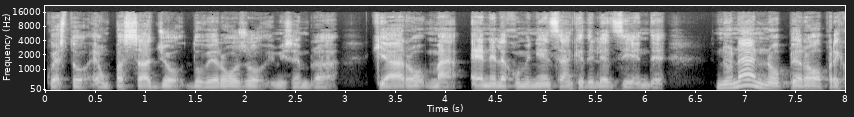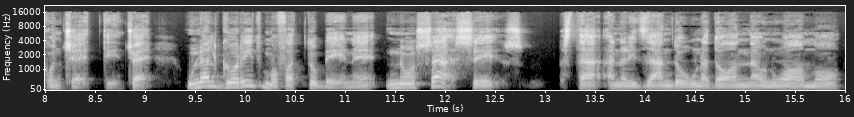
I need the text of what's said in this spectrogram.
questo è un passaggio doveroso, mi sembra chiaro, ma è nella convenienza anche delle aziende, non hanno però preconcetti, cioè un algoritmo fatto bene non sa se sta analizzando una donna, un uomo,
